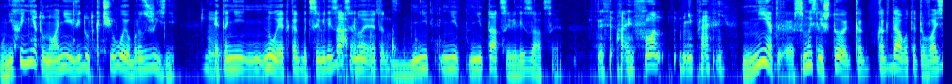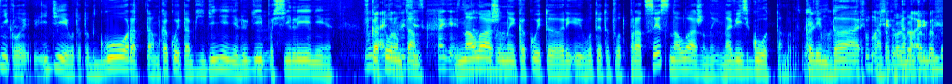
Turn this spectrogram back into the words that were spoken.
У них и нету, но они ведут кочевой образ жизни. Ну, Это не, ну, это как бы цивилизация, А, но это не, не, не та цивилизация. IPhone не про них. Нет, э, в смысле, что как, когда вот это возникла идея, вот этот город, там какое-то объединение людей, поселение, в Ну да, котором уже там налаженный какой-то ре- вот этот вот процесс налаженный на весь год, там Господи, календарь, о чем мы там,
